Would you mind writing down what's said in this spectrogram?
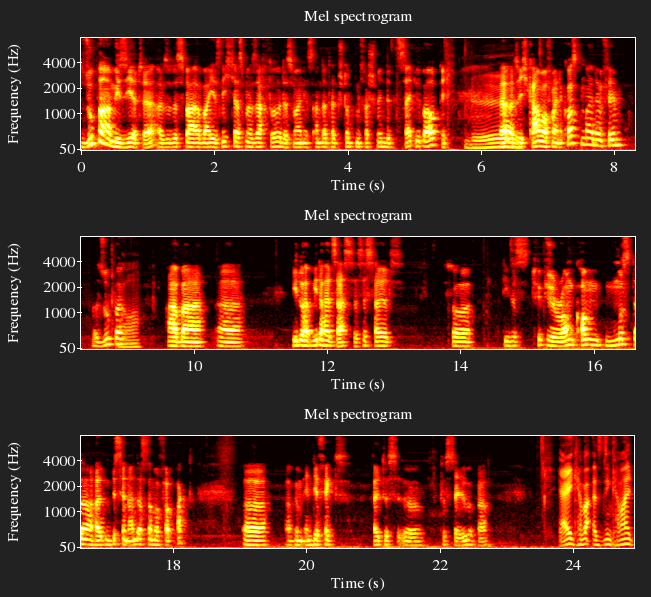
super amüsiert. Ja? Also das war, war jetzt nicht, dass man sagt, oh, das waren jetzt anderthalb Stunden verschwendete Zeit, überhaupt nicht. Ja, also ich kam auf meine Kosten bei dem Film, war super. ja. Aber äh, wie, du, wie du halt sagst, das ist halt so dieses typische Rom-Com-Muster halt ein bisschen anders dann noch verpackt. Äh, aber im Endeffekt halt das, äh, dasselbe. Ja. Ja, kann man, also den kann man halt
